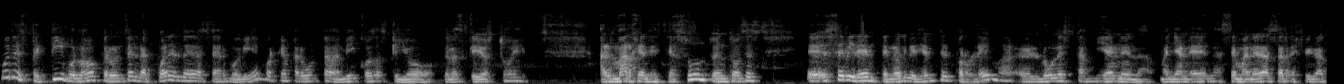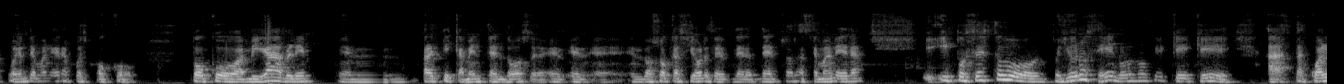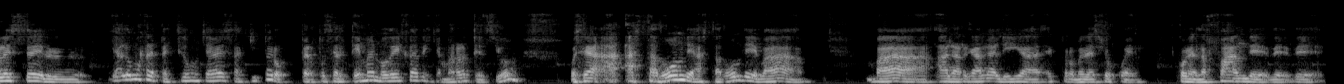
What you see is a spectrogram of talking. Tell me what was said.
muy despectivo, ¿no? Pregúntenle a cuál él debe hacer muy bien, porque me preguntan a mí cosas que yo, de las que yo estoy al margen de este asunto. Entonces, es evidente, ¿no? Es evidente el problema. El lunes también en la mañana, en la semana se refirió a Cuen de manera pues poco, poco amigable, en, prácticamente en dos, en, dos ocasiones dentro de la semana. Y, pues esto, pues yo no sé, ¿no? ¿no? ¿Qué, qué, hasta cuál es el, ya lo hemos repetido muchas veces aquí, pero, pero pues el tema no deja de llamar la atención. O sea, ¿hasta dónde, hasta dónde va, va a alargar la liga Héctor Merecio Cuen? Con el afán de, de,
